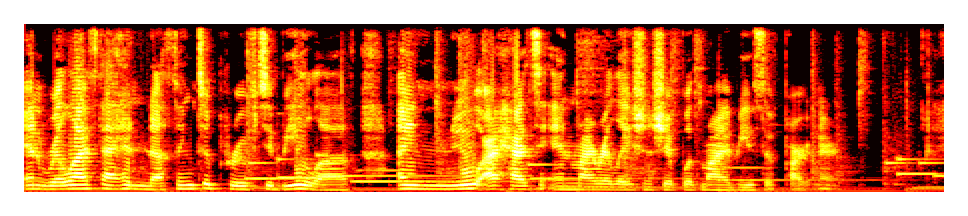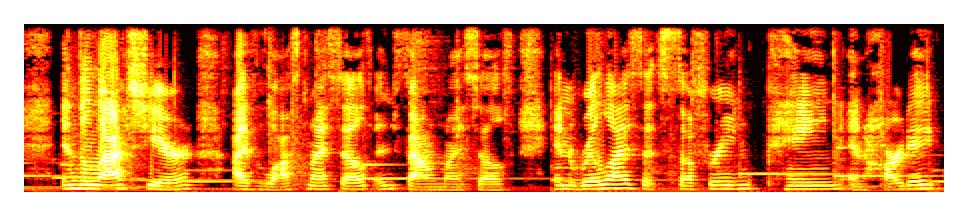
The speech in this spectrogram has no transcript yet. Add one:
and realized I had nothing to prove to be love, I knew I had to end my relationship with my abusive partner. In the last year, I've lost myself and found myself and realized that suffering, pain, and heartache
